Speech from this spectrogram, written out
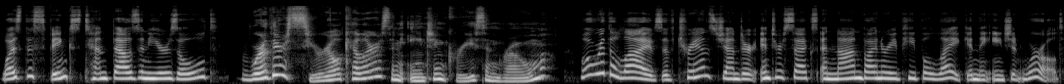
Was the Sphinx 10,000 years old? Were there serial killers in ancient Greece and Rome? What were the lives of transgender, intersex, and non binary people like in the ancient world?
